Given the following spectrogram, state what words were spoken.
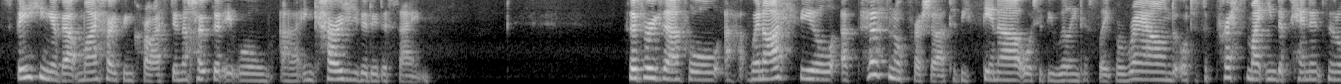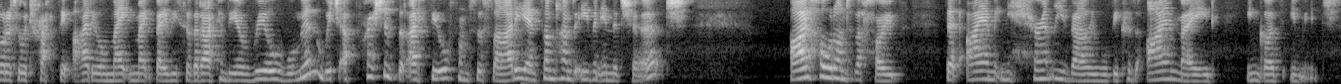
speaking about my hope in Christ in the hope that it will uh, encourage you to do the same. So, for example, uh, when I feel a personal pressure to be thinner or to be willing to sleep around or to suppress my independence in order to attract the ideal mate and make babies so that I can be a real woman, which are pressures that I feel from society and sometimes even in the church, I hold on to the hope that I am inherently valuable because I am made in God's image.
